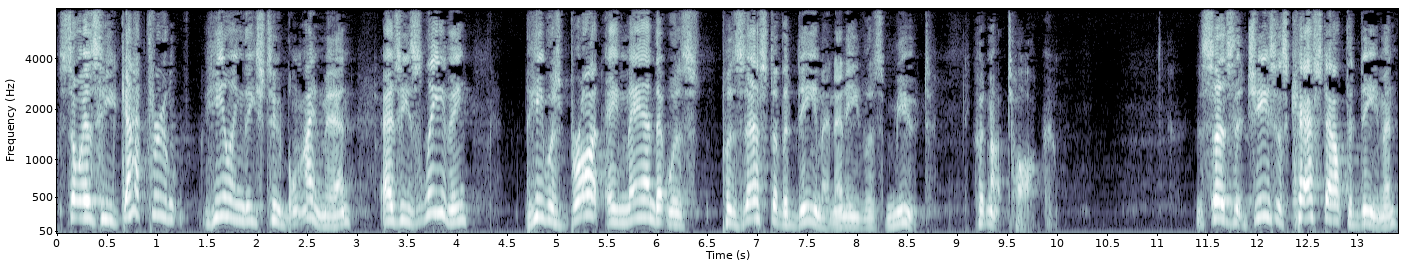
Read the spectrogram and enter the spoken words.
So as he got through healing these two blind men, as he's leaving, he was brought a man that was possessed of a demon and he was mute. He could not talk. It says that Jesus cast out the demon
